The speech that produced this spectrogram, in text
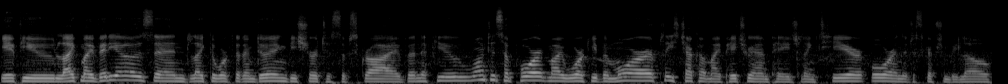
If you like my videos and like the work that I'm doing, be sure to subscribe. And if you want to support my work even more, please check out my Patreon page linked here or in the description below.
